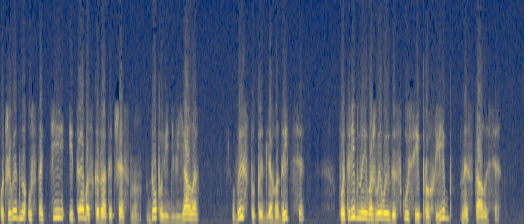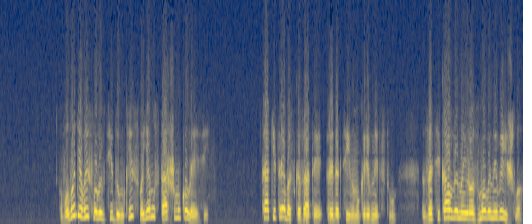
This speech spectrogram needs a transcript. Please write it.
Очевидно, у статті, і треба сказати чесно, доповідь в'яла, виступи для годиться, потрібної важливої дискусії про хліб не сталося. Володя висловив ці думки своєму старшому колезі. Так і треба сказати редакційному керівництву. Зацікавленої розмови не вийшло.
